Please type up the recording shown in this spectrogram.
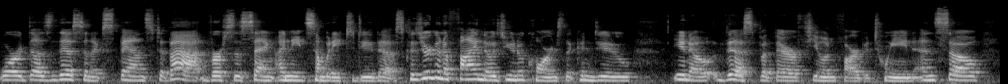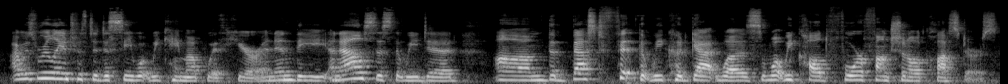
or does this and expands to that versus saying I need somebody to do this because you're going to find those unicorns that can do, you know, this but they're few and far between. And so I was really interested to see what we came up with here. And in the analysis that we did, um, the best fit that we could get was what we called four functional clusters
